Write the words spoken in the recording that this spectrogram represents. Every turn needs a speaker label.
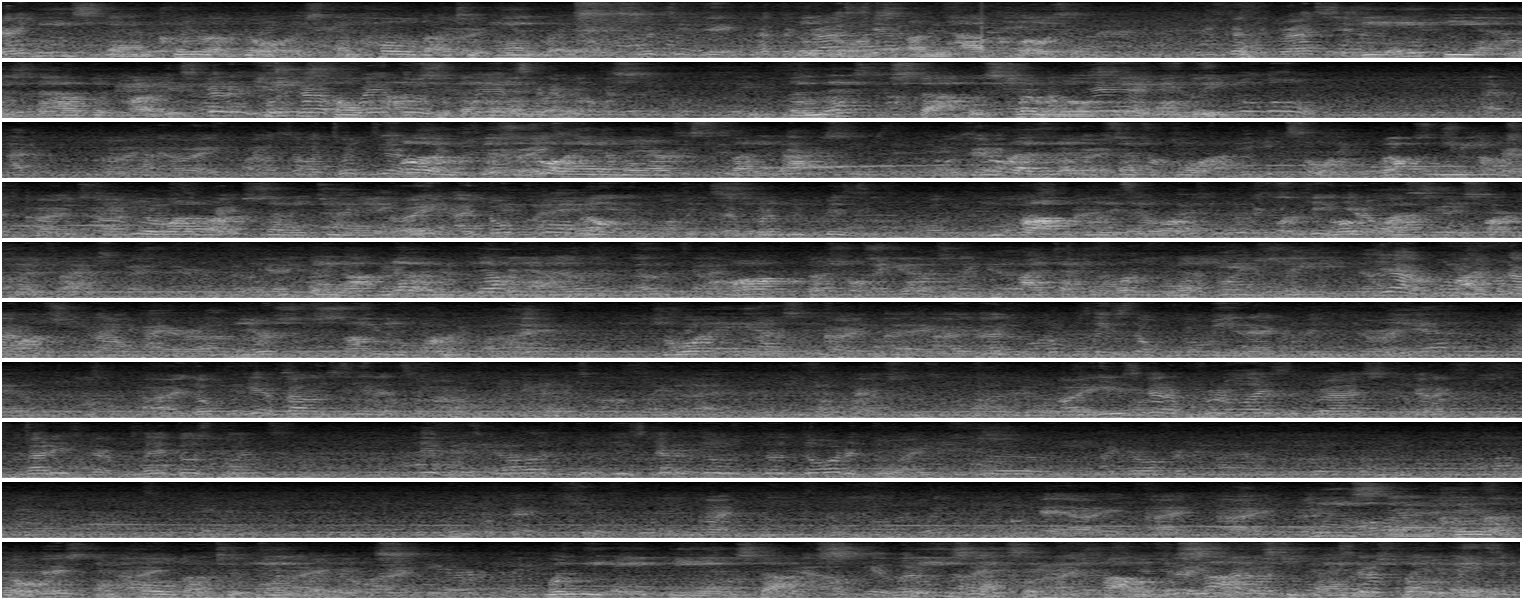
Speaker 1: Okay?
Speaker 2: Please stand clear of doors and hold onto handrails.
Speaker 1: What's he doing? Cut the
Speaker 2: The
Speaker 1: grass
Speaker 2: doors
Speaker 1: yet?
Speaker 2: are now closing.
Speaker 1: You cut the grass yet?
Speaker 2: The APM is now departing.
Speaker 1: He's gotta- he's
Speaker 2: Please hold onto the handrails. The next stop is Terminal A
Speaker 1: Yeah,
Speaker 2: and B.
Speaker 1: him alone.
Speaker 3: I, I,
Speaker 1: All right, all right. I'll, I'll you.
Speaker 2: Hello, this is Orlando Mayor Buddy Dyer.
Speaker 1: Okay.
Speaker 2: You're a resident
Speaker 1: all
Speaker 2: of. Central Florida. Welcome you.
Speaker 1: Okay, all right, all right.
Speaker 2: You're one of our
Speaker 1: Okay.
Speaker 2: 72
Speaker 1: All right,
Speaker 2: neighbors.
Speaker 1: I don't call me anymore
Speaker 2: probably know
Speaker 1: I
Speaker 2: for
Speaker 1: can't get on.
Speaker 2: world-class skate parks and tracks. You may not know, you never have. From our professional sports, high-tech and works medical industry,
Speaker 1: Yeah, I'm one of the
Speaker 2: private
Speaker 1: doctors
Speaker 2: parks,
Speaker 1: now.
Speaker 3: higher up.
Speaker 2: there's something for it. Joy
Speaker 1: All please don't call me an all right? All right, don't forget Valentina tomorrow. Okay. All right, he's gotta fertilize the grass, he's gotta cut, he's gotta plant those plants. Yeah, but he's gotta, let- he's gotta do the daughter do it.
Speaker 4: My girlfriend and I are from
Speaker 1: Okay. All right. Okay, all right, all right, all right.
Speaker 2: Please stand clear of doors and hold onto handrails. When the APM
Speaker 1: Yeah,
Speaker 2: stops,
Speaker 1: okay,
Speaker 2: please exit and follow the signs to
Speaker 1: he's gonna-
Speaker 2: baggage
Speaker 1: He's
Speaker 2: claim
Speaker 1: the
Speaker 2: A.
